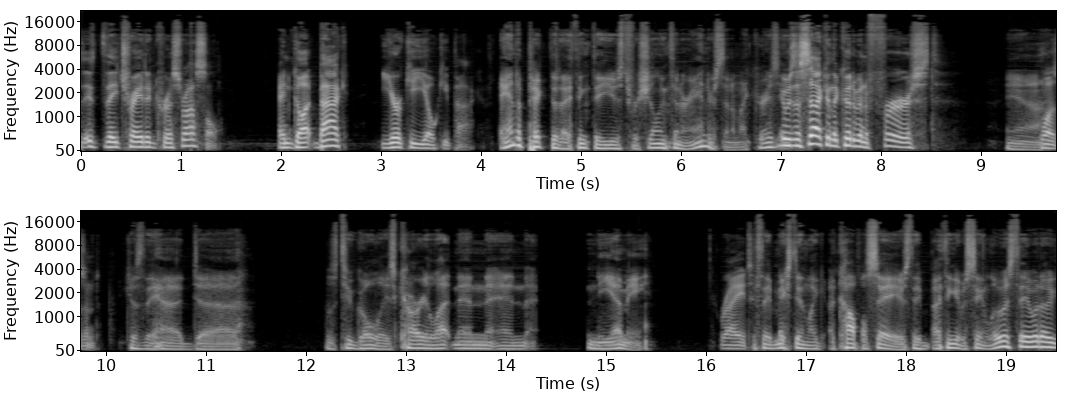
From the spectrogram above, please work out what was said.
it, they traded Kris Russell and got back Jyrki Jokipakka. And a pick that I think they used for Shillington or Andersson. Am I crazy? It was a second that could have been a first. yeah, Wasn't. because they had uh, those two goalies, Kari Lehtonen and Niemi. Right. If they mixed in like a couple saves, they I think it was St. Louis. They would have.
